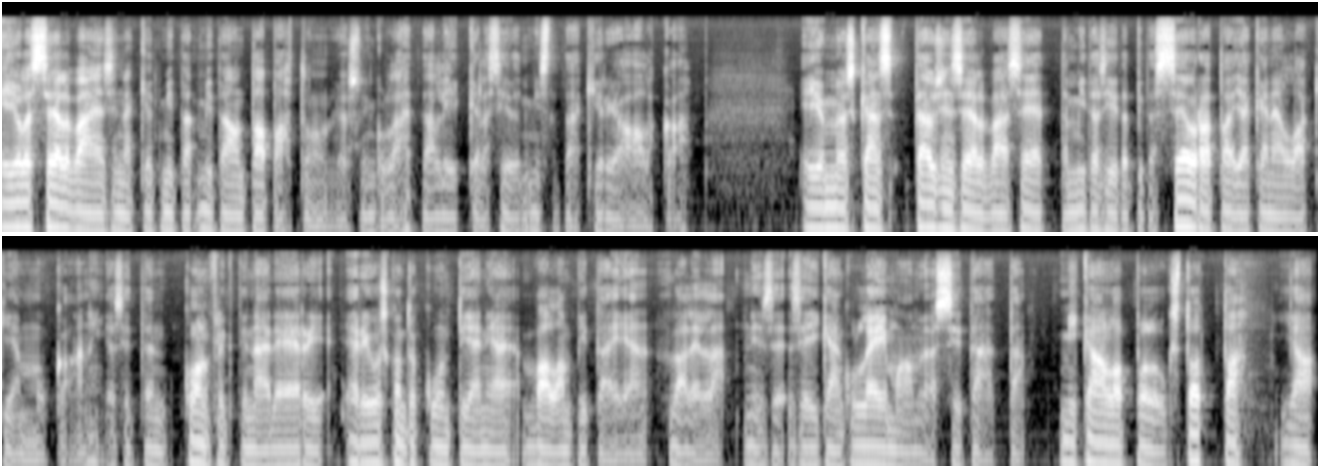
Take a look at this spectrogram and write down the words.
ei ole selvää ensinnäkin, että mitä, mitä on tapahtunut, jos niin kuin lähdetään liikkeelle siitä, mistä tämä kirja alkaa ei ole myöskään täysin selvää se, että mitä siitä pitäisi seurata ja kenen lakien mukaan. Ja sitten konflikti näiden eri, eri uskontokuntien ja vallanpitäjien välillä, niin se, se ikään kuin leimaa myös sitä, että mikä on loppujen lopuksi totta ja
